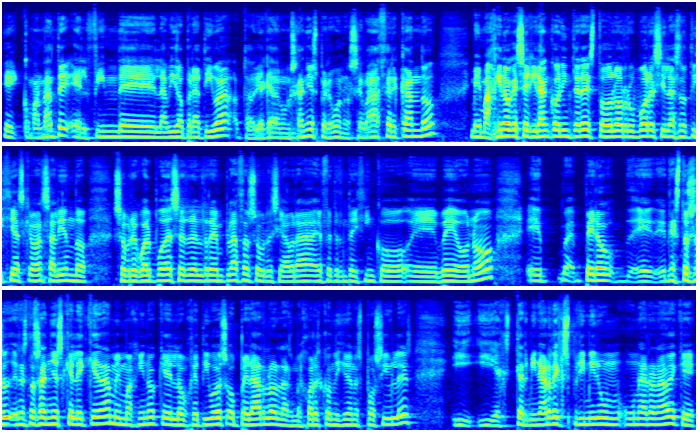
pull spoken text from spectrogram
eh, comandante, el fin de la vida operativa, todavía quedan unos años, pero bueno, se va acercando. Me imagino que seguirán con interés todos los rumores y las noticias que van saliendo sobre cuál puede ser el reemplazo, sobre si habrá F-35B eh, o no. Eh, pero eh, en estos, en estos años que le queda, me imagino que el objetivo es operarlo en las mejores condiciones posibles y, terminar de exprimir una aeronave que,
